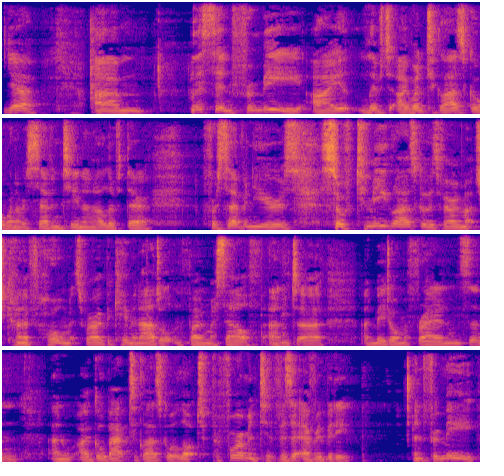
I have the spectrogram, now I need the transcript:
Yeah. Um, listen, for me, I lived, I went to Glasgow when I was 17 and I lived there for seven years. So to me, Glasgow is very much kind of home. It's where I became an adult and found myself and uh, and made all my friends. And and I go back to Glasgow a lot to perform and to visit everybody. And for me,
